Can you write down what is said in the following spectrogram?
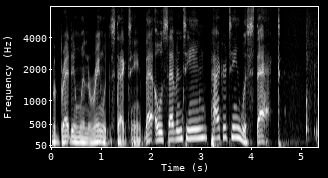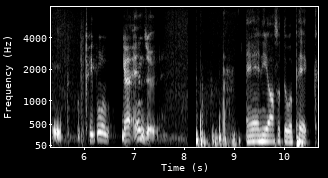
but Brett didn't win the ring with the stacked team. That 07 team, Packer team, was stacked. People got injured. And he also threw a pick,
